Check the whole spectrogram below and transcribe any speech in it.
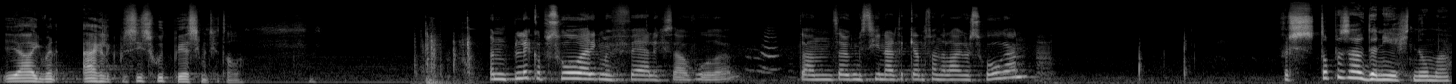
Ja, ik ben eigenlijk precies goed bezig met getallen. Een plek op school waar ik me veilig zou voelen. Dan zou ik misschien naar de kant van de lagere school gaan. Verstoppen zou ik dat niet echt noemen,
